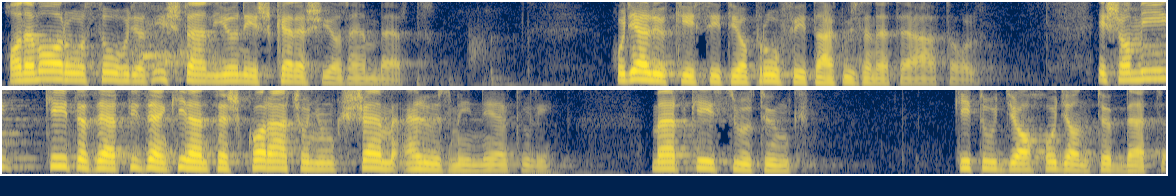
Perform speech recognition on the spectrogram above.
hanem arról szól, hogy az Isten jön és keresi az embert, hogy előkészíti a proféták üzenete által. És a mi 2019-es karácsonyunk sem előzmény nélküli, mert készültünk ki tudja, hogyan többet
